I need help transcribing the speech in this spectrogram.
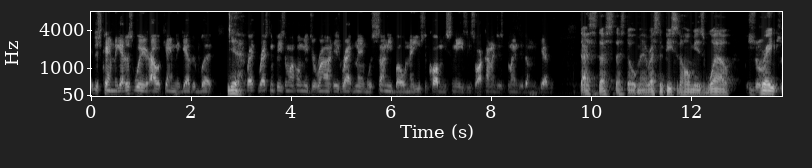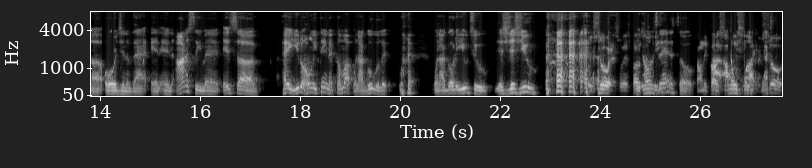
it just came together. It's weird how it came together, but yeah. Rest, rest in peace to my homie Jerron. His rap name was Sonny Bo, and they used to call me Sneezy, so I kind of just blended them together. That's that's that's dope, man. Rest in peace to the homie as well. sure. great uh origin of that. And and honestly, man, it's uh hey, you the only thing that come up when I Google it. when I go to YouTube, it's just you. For sure, that's what it's supposed to be. you know what I'm saying? So Only I post. always feel like that's- sure.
